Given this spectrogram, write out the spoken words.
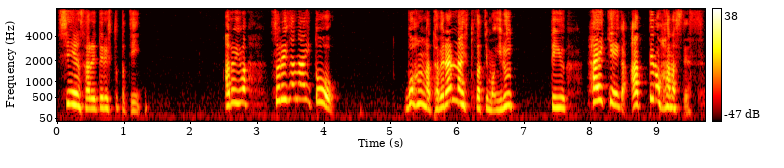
支援されてる人たちあるいはそれがないとご飯が食べられない人たちもいるっていう背景があっての話です。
